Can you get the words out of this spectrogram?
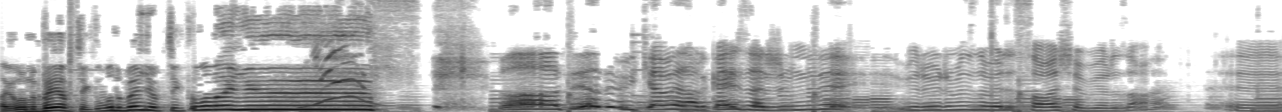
Ay onu ben yapacaktım. Onu ben yapacaktım. Hayır. Aa hadi mükemmel arkadaşlar. Şimdi de birbirimizle böyle savaş yapıyoruz ama Ee,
